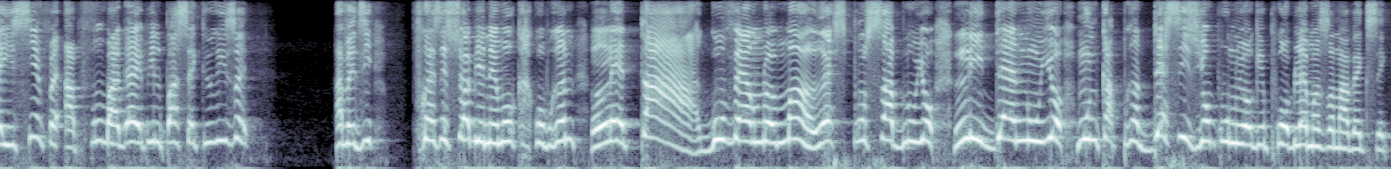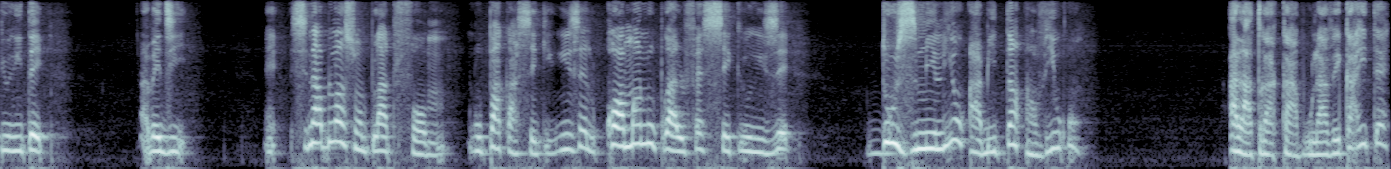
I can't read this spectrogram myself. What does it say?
haïtien fait ap fond bagay et puis il pas sécurisé? Frères et sœurs bien-aimés, comprendre, l'État, gouvernement, responsable nous yo, leader nous yo, moun ka prend décision pour nous des problème ensemble avec sécurité. Avait dit, si n'a blanc son plateforme, ou pas qu'à sécuriser, comment nous pral faire sécuriser 12 millions d'habitants environ? À la traka pour la vekaïté.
